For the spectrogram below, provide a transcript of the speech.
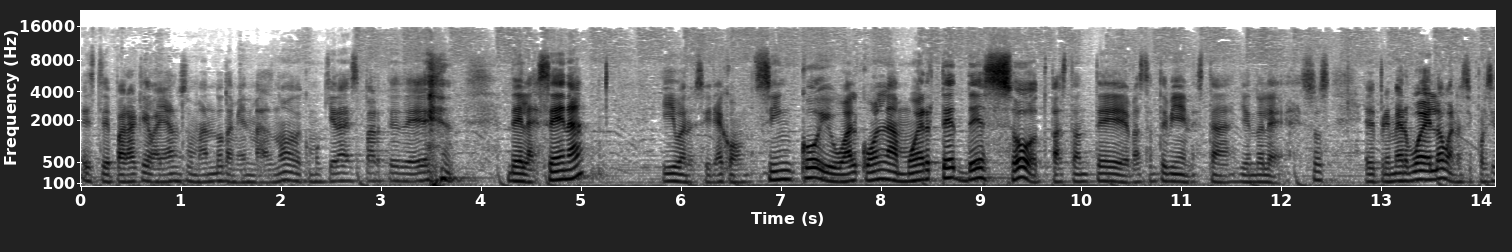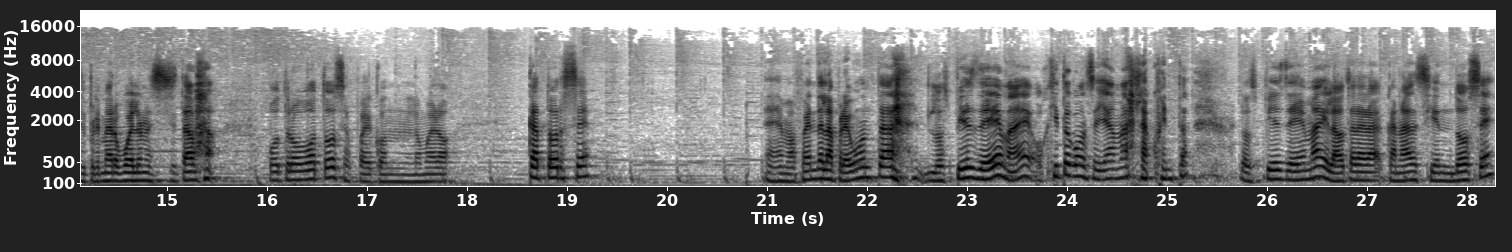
Este, para que vayan sumando también más, ¿no? Como quiera, es parte de, de la escena. Y bueno, sería con 5, igual con la muerte de Sot. Bastante, bastante bien, está yéndole. Eso es el primer vuelo. Bueno, si por si el primer vuelo necesitaba otro voto, se fue con el número 14. Eh, me ofende la pregunta. Los pies de Emma, ¿eh? Ojito cómo se llama la cuenta. Los pies de Emma. Y la otra era Canal 112.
